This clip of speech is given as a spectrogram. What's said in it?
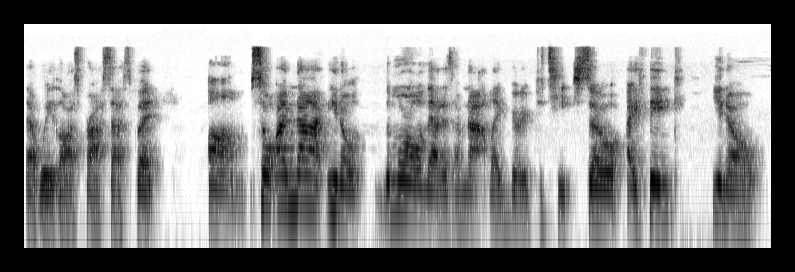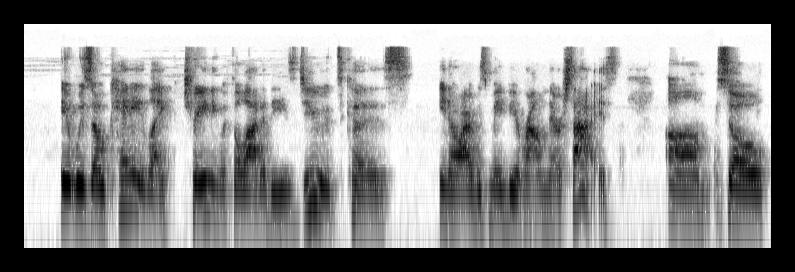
that weight loss process. But um, so I'm not, you know, the moral of that is I'm not like very petite. So I think, you know, it was okay like training with a lot of these dudes because, you know, I was maybe around their size. Um, so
